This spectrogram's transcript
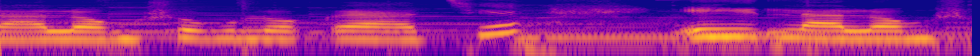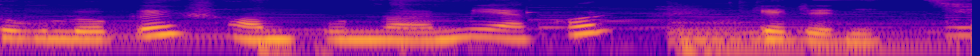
লাল অংশগুলোকে আছে, এই লাল অংশগুলোকে সম্পূর্ণ আমি এখন কেটে নিচ্ছি।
